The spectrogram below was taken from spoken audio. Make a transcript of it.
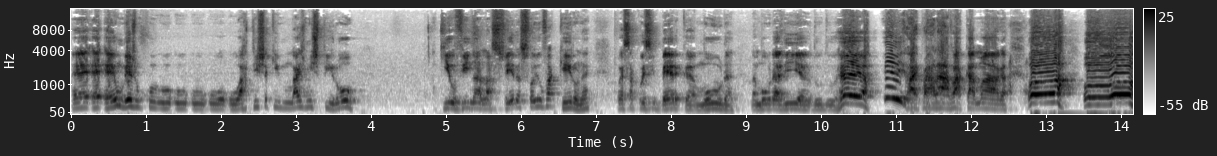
É, é- é eu mesmo, o, o, o, o artista que mais me inspirou, que eu vi na- nas feiras, foi o vaqueiro, né? Com essa coisa ibérica, moura, na mouraria do... do hey, ah, vai pra lá, vaca magra! Oh, oh, oh,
